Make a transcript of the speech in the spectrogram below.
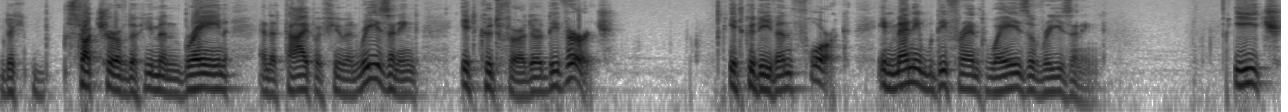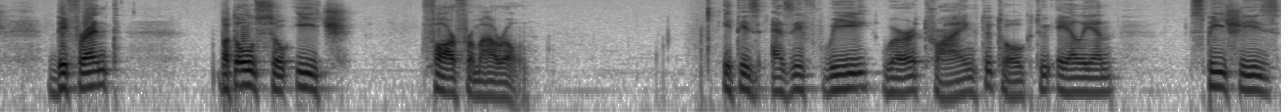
the structure of the human brain and the type of human reasoning, it could further diverge. It could even fork in many different ways of reasoning. Each different, but also each far from our own. It is as if we were trying to talk to alien species,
